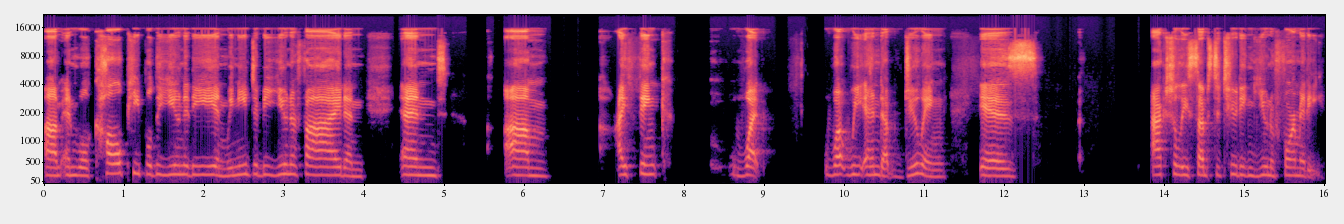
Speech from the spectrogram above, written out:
um, and we'll call people to unity and we need to be unified and and um, i think what what we end up doing is actually substituting uniformity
